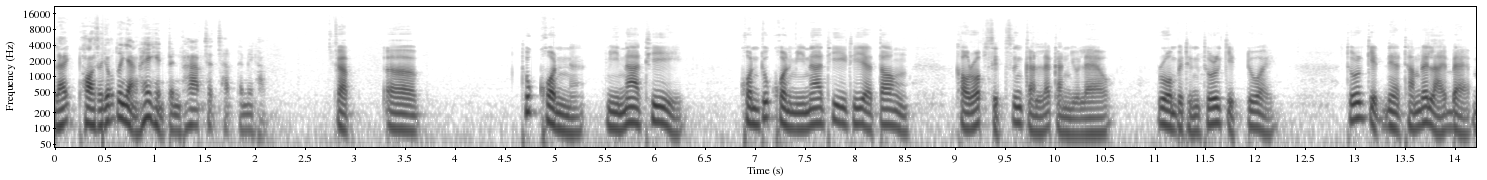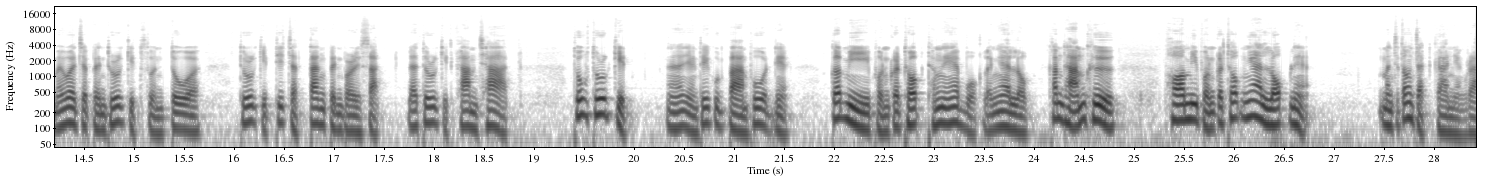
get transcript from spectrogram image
และพอจะยกตัวอย่างให้เห็นเป็นภาพชัดๆได้ไหมครับ ครับเอ่อทุกคนนะมีหน้าที่ คนทุกคนมีหน้าที่ที่จะต้องเคารพสิทธิ์ซึ่งกันและกันอยู่แล้ว รวมไปถึงธุรกิจด้วย ธุรกิจเนี่ยทำได้หลายแบบไม่ว่าจะเป็นธุรกิจส่วนตัว ธุรกิจที่จัดตั้งเป็นบริษัท และธุรกิจข้ามชาติ ทุกธุรกิจนะอย่างที่คุณปาล์มพูดเนี่ยก็มีผลกระทบทั้งแง่บวกและแง่ลบคำถามคือ พอมีผลกระทบแง่ลบเนี่ยมันจะต้องจัดการอย่างไร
